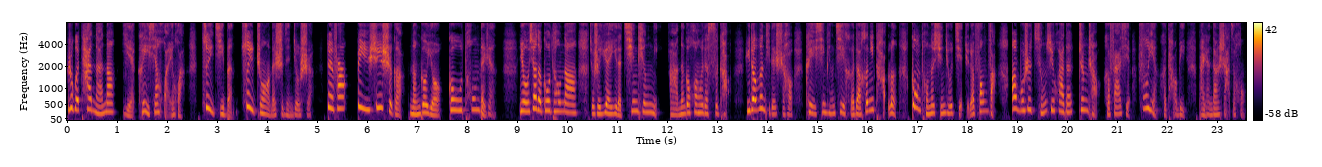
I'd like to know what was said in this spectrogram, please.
如果太难呢，也可以先缓一缓。最基本、最重要的事情就是，对方必须是个能够有沟通的人。有效的沟通呢，就是愿意的倾听你啊，能够换位的思考，遇到问题的时候可以心平气和的和你讨论，共同的寻求解决的方法，而不是情绪化的争吵和发泄，敷衍和逃避，把人当傻子哄。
